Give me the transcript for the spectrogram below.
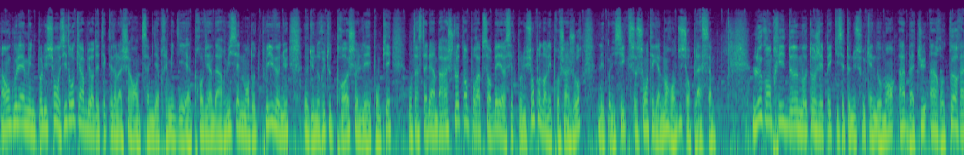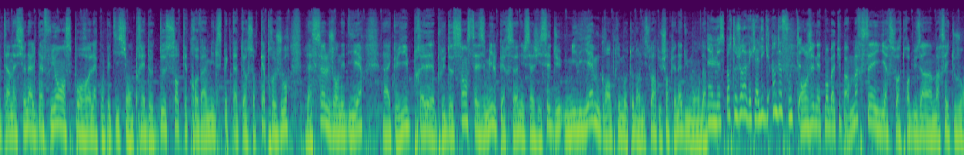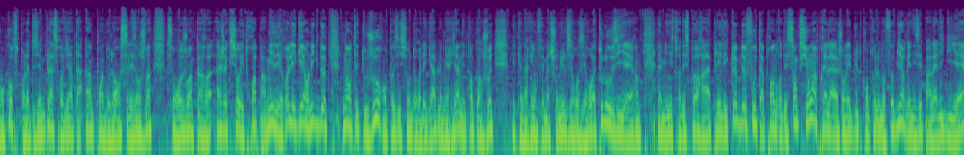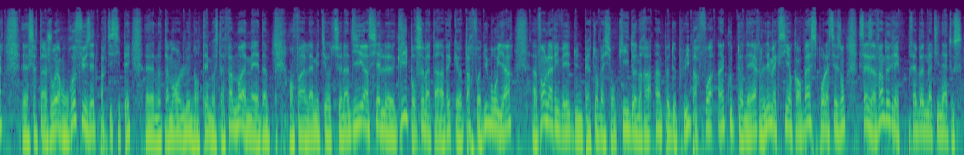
À Angoulême, une pollution aux hydrocarbures détectée dans la Charente samedi après-midi. Elle provient d'un ruissellement d'eau de pluie venu d'une rue toute proche. Les pompiers ont installé un barrage flottant pour absorber cette pollution pendant les prochains jours. Les policiers se sont également rendus sur place. Le Grand Prix de MotoGP qui s'est tenu ce week-end au Mans a battu un record international d'affluence pour la compétition. Près de 280 000 spectateurs sur quatre jours. La seule journée d'hier a accueilli près, plus de 116 000 personnes. Il s'agissait du millième Grand Prix moto dans l'histoire du championnat du monde. Le sport toujours avec la Ligue 1 de foot. Angers nettement battu par Marseille hier soir 3 buts à 1. Marseille toujours en course pour la deuxième place revient à un point de lance. Les Angevins sont rejoints par Ajaccio et 3 parmi les relégués en Ligue 2. Nantes est toujours en position de relégable mais rien n'est encore joué. Les Canaries ont fait match nul 0-0 à Toulouse hier. La ministre des Sports a appelé les clubs de foot à prendre des sanctions après la journée de lutte contre l'homophobie organisée par la Ligue hier. Euh, certains joueurs ont refusé de participer, euh, notamment le Nantais Mostafa Mohamed. Enfin, la météo de ce lundi, un ciel gris pour ce matin avec euh, parfois du brouillard avant l'arrivée d'une perturbation qui donnera un peu de pluie, parfois un coup de tonnerre. Les maxi encore basses pour la saison, 16 à 20 degrés. Très bonne matinée à tous.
